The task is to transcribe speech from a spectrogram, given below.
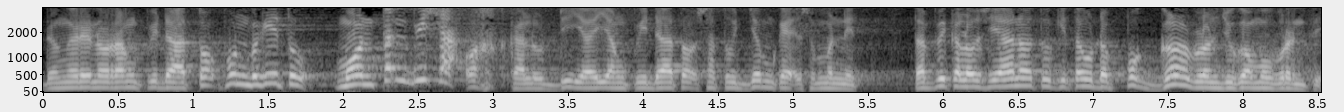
Dengerin orang pidato pun begitu. Monten bisa. Wah kalau dia yang pidato satu jam kayak semenit. Tapi kalau si Ano tuh kita udah pegel belum juga mau berhenti.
